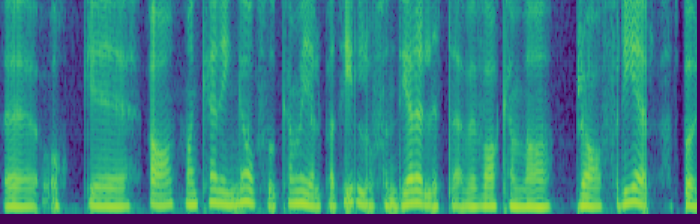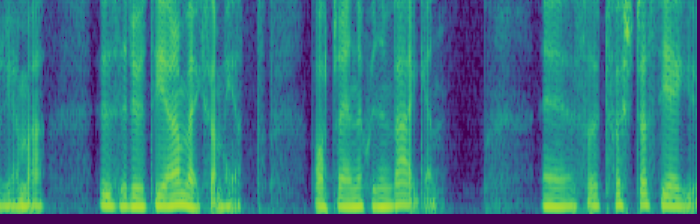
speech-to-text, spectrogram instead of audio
Eh, och eh, ja, man kan ringa oss så kan vi hjälpa till och fundera lite över vad kan vara bra för er att börja med. Hur ser det ut i er verksamhet? Vart tar energin vägen? Eh, så ett första steg,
